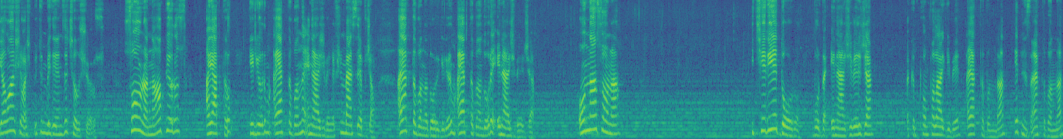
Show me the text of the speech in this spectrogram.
Yavaş yavaş bütün bedenimize çalışıyoruz. Sonra ne yapıyoruz? Ayakta geliyorum. Ayak tabanına enerji veriyorum. Şimdi ben size yapacağım. Ayak tabanına doğru geliyorum. Ayak tabanına doğru enerji vereceğim. Ondan sonra içeriye doğru burada enerji vereceğim. Bakın pompalar gibi ayak tabanından, hepinizin ayak tabanından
